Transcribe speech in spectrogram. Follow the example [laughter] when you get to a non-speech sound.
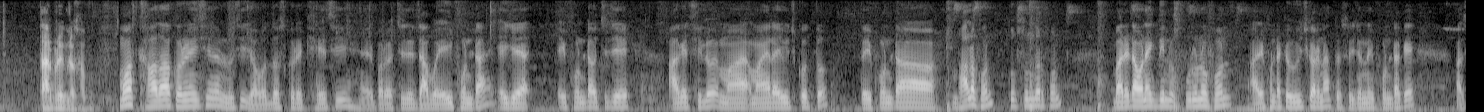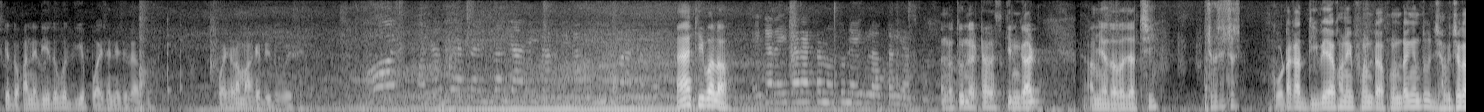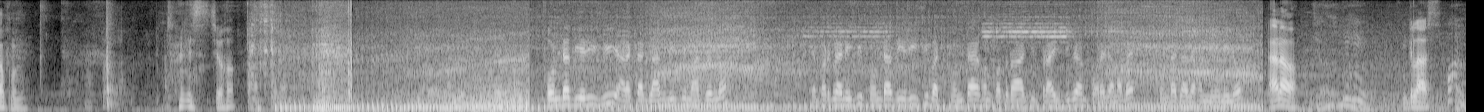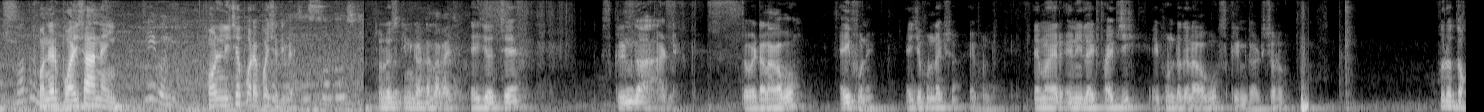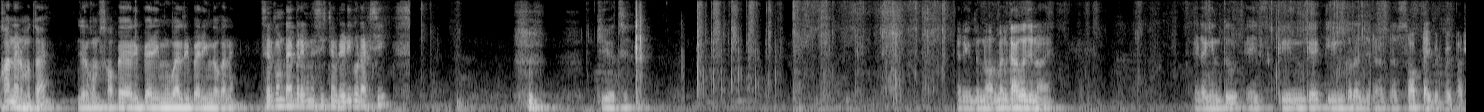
তারপরে এগুলো খাব। মস্ত খাওয়া দাওয়া করে নিয়েছি লুচি জবরদস্ত করে খেয়েছি। এরপর হচ্ছে যে যাব এই ফোনটা। এই যে এই ফোনটা হচ্ছে যে আগে ছিল মা মায়েরা ইউজ করতো। তো এই ফোনটা ভালো ফোন খুব সুন্দর ফোন। বাট এটা অনেক দিন পুরনো ফোন আর এই ফোনটা কেউ ইউজ করে না। তো সেই জন্য এই ফোনটাকে আজকে দোকানে দিয়ে দেবো দিয়ে পয়সা নিয়ে চলে আসব। পয়সাটা মাকে দিয়ে দেবো এসে। হ্যাঁ কি বলো? এটার এটার একটা নতুন এইগুলো একটা নিয়ে আসব। নতুন একটা স্ক্রিন গার্ড আমি আর দাদা যাচ্ছি। চ চ, চ চ। ক টাকা দিবে এখন এই ফোনটা? ফোনটা কিন্তু ঝকঝকা ফোন। না। ফোনটা দিয়ে দিয়েছি আর একটা গ্লাস নিয়েছি মার জন্য। টেম্পার গ্লাস নিয়েছি ফোনটা দিয়ে দিয়েছি বাট ফোনটা এখন কত টাকা কি প্রাইস দিবে আমি পরে জানাবে। ফোনটা যা এখন নিয়ে নিল। হ্যালো গ্লাস ফোনের পয়সা নেই। কি বলি? ফোন নিচে পরে পয়সা দিবে। চলো স্ক্রিন গার্ডটা লাগাই। এই যে হচ্ছে স্ক্রিন গার্ড। তো এটা লাগাবো এই ফোনে। এই যে ফোনটা একশো এই ফোনটা। এমআইয়ের এনি লাইট ফাইভ জি এই ফোনটাতে লাগাবো স্ক্রিন গার্ড। চলো। পুরো দোকানের মতো হ্যাঁ? যেরকম শপে রিপেয়ারিং মোবাইল রিপেয়ারিং দোকানে। সেরকম টাইপের এখানে সিস্টেম রেডি করে রাখছি। [laughs] কি হচ্ছে? এটা কিন্তু নর্মাল কাগজ নয়। এটা কিন্তু এই স্ক্রিনকে ক্লিন করার জন্য একটা সফট টাইপের পেপার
